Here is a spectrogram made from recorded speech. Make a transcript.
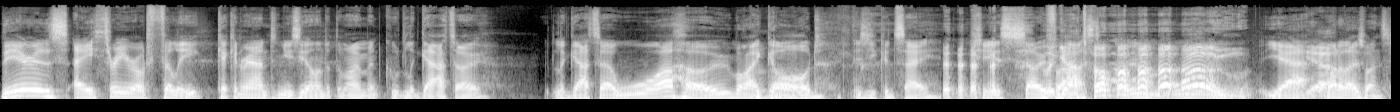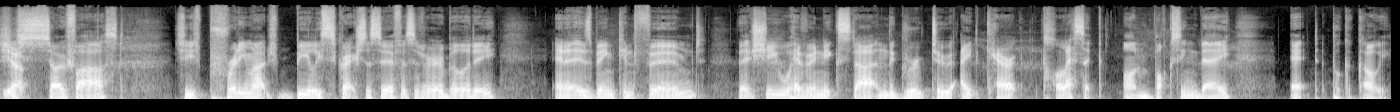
there is a three year old filly kicking around New Zealand at the moment called Legato. Legato, whoa, my God, as you could say. She is so fast. Ooh, ooh. Yeah, Yeah. one of those ones. She's Yep. so fast. She's pretty much barely scratched the surface of her ability. And it has been confirmed that she will have her next start in the Group 2 8 carat classic on Boxing Day at Pukekohe.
